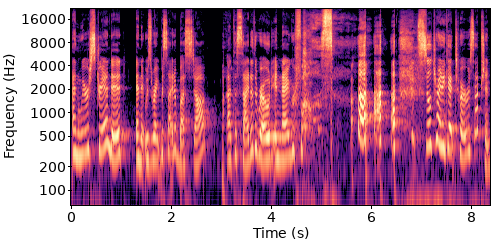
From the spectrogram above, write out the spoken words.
and we were stranded, and it was right beside a bus stop at the side of the road in Niagara Falls. Still trying to get to our reception.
